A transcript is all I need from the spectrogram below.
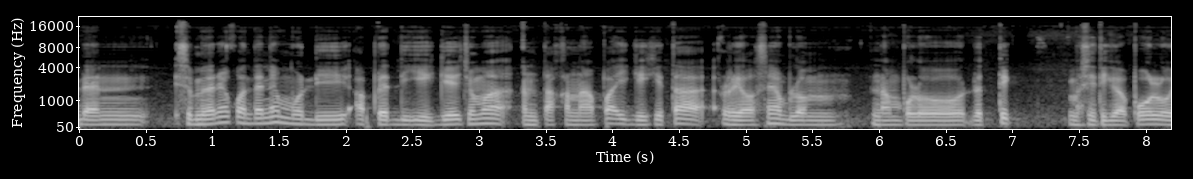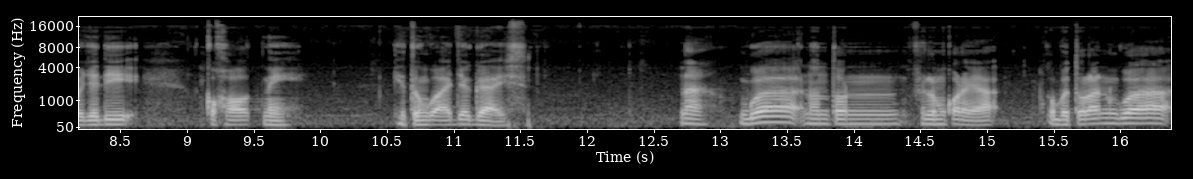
Dan sebenarnya kontennya mau di-update di IG, cuma entah kenapa IG kita reelsnya belum 60 detik, masih 30, jadi ke hold nih. Ditunggu aja guys. Nah, gua nonton film Korea. Kebetulan gua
